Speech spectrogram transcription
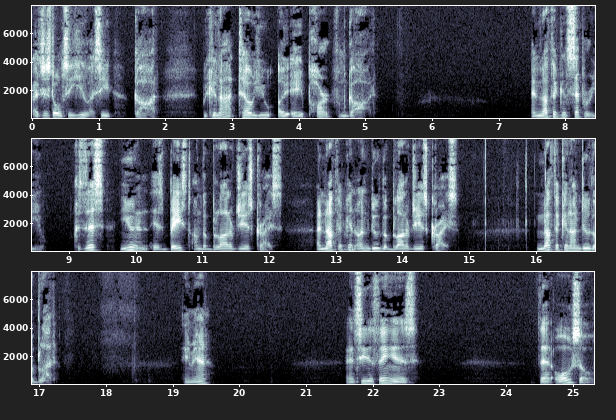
I just don't see you. I see God. We cannot tell you apart from God. And nothing can separate you. Because this union is based on the blood of Jesus Christ. And nothing can undo the blood of Jesus Christ. Nothing can undo the blood. Amen? And see, the thing is that also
